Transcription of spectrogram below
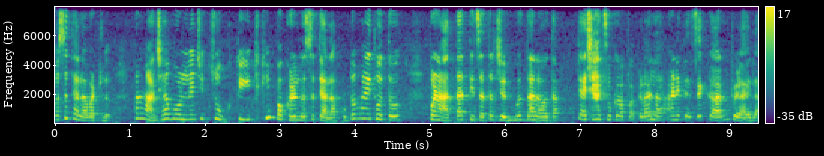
असं त्याला वाटलं. पण माझ्या बोलण्याची चूक ती इतकी पकडेल असं त्याला कुठं माहीत होतं? पण आता तिचा तर जन्मच झाला होता. त्याच्या चुका पकडायला आणि त्याचे कान पिळायला.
